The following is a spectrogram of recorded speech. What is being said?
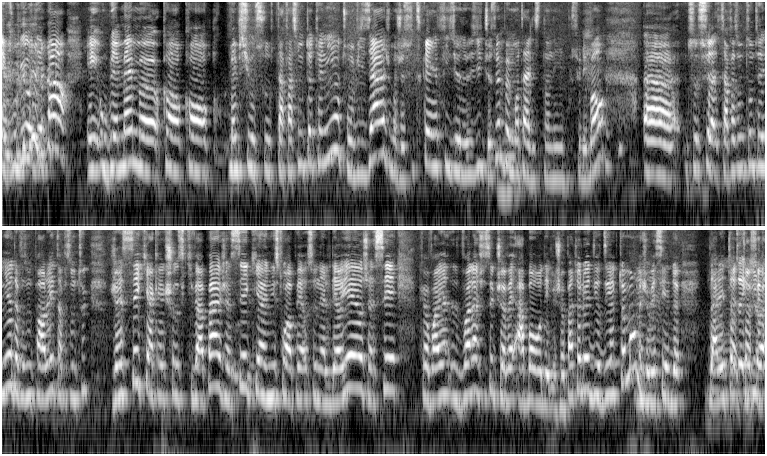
et voulu au départ. Et, ou bien même euh, quand, quand, même sur, sur ta façon de te tenir, ton visage, moi je suis très physiologique, je suis un peu Mhm. mentaliste dans les, sur les bords. Euh, sur, sur ta façon de te tenir, ta façon de parler, ta façon de truc, je sais qu'il y a quelque chose qui va pas, je sais qu'il y a une histoire personnelle derrière, je sais que voilà, je sais que je vais aborder. Mais je vais pas te le dire directement, mais je vais essayer de d'aller te, faire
